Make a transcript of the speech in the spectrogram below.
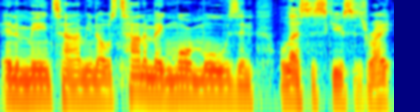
In the meantime, you know, it's time to make more moves and less excuses, right?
